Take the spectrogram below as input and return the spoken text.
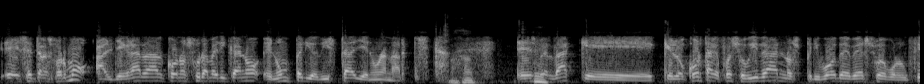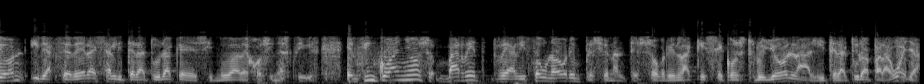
eh, se transformó al llegar al cono suramericano en un periodista y en un anarquista. Ajá. Es verdad que, que lo corta que fue su vida nos privó de ver su evolución y de acceder a esa literatura que sin duda dejó sin escribir. En cinco años, Barrett realizó una obra impresionante sobre la que se construyó la literatura paraguaya.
